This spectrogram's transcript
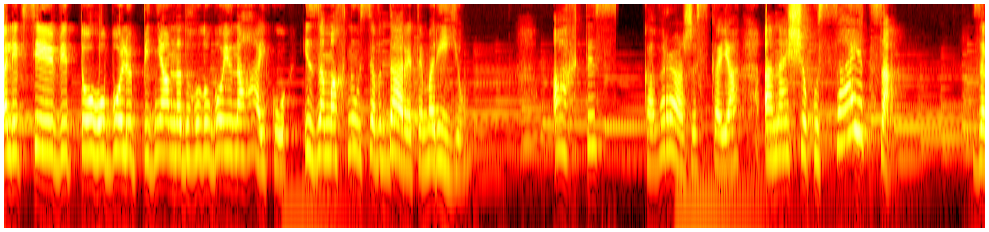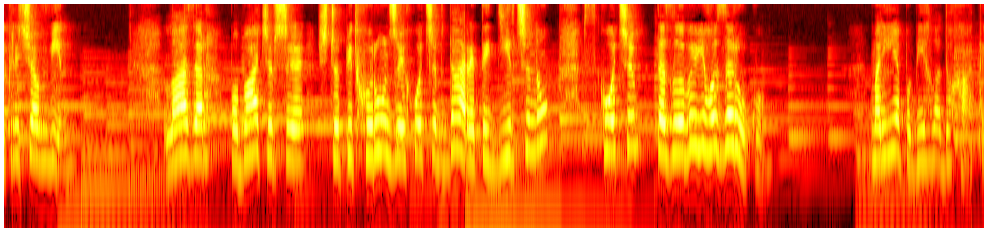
Алєксєєв від того болю підняв над головою нагайку і замахнувся вдарити Марію. Ах ти, сука вражеская, она що кусається? закричав він. Лазар, побачивши, що підхорунжий хоче вдарити дівчину, вскочив та зловив його за руку. Марія побігла до хати.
